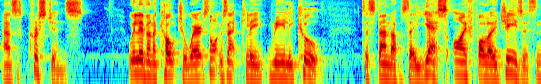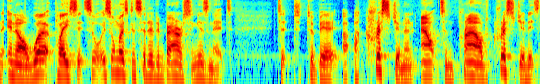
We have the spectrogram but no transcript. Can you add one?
as Christians. We live in a culture where it's not exactly really cool to stand up and say, Yes, I follow Jesus. And in our workplace, it's, it's almost considered embarrassing, isn't it? To, to, to be a, a, Christian, an out and proud Christian. It's,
